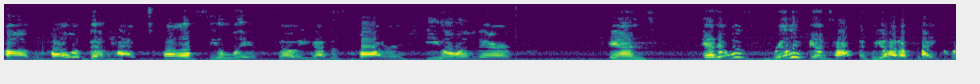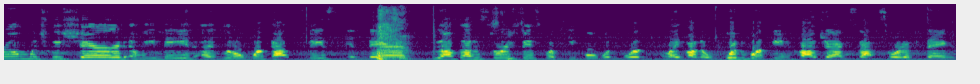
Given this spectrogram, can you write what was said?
Um, all of them had tall ceilings, so you had this modern feel in there, and and it was really fantastic. We had a bike room which we shared, and we made a little workout space in there. We also had a storage space where people would work, like on a woodworking projects, that sort of thing.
